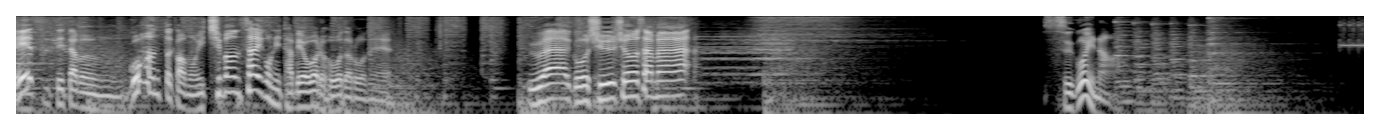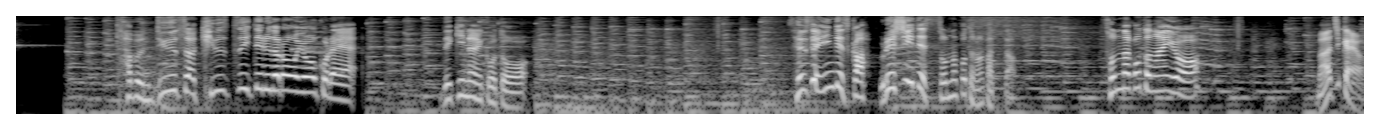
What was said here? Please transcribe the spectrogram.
エースって多分ご飯とかも一番最後に食べ終わる方だろうね。うわご愁傷様。すごいな。多分デュースは傷ついてるだろうよこれ。できないこと先生いいんですか？嬉しいです。そんなことなかった。そんなことないよ。マジかよ。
